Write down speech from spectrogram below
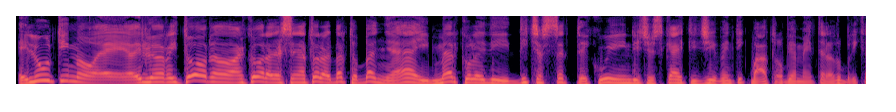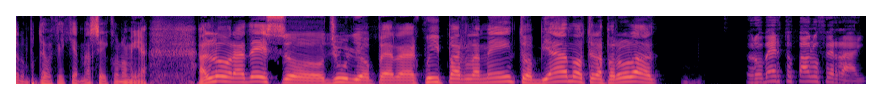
E l'ultimo è il ritorno ancora del senatore Alberto Bagnai, mercoledì 17.15 Sky TG24, ovviamente la rubrica non poteva che chiamarsi Economia. Allora adesso Giulio per qui Parlamento abbiamo te la parola Roberto Paolo Ferrari.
